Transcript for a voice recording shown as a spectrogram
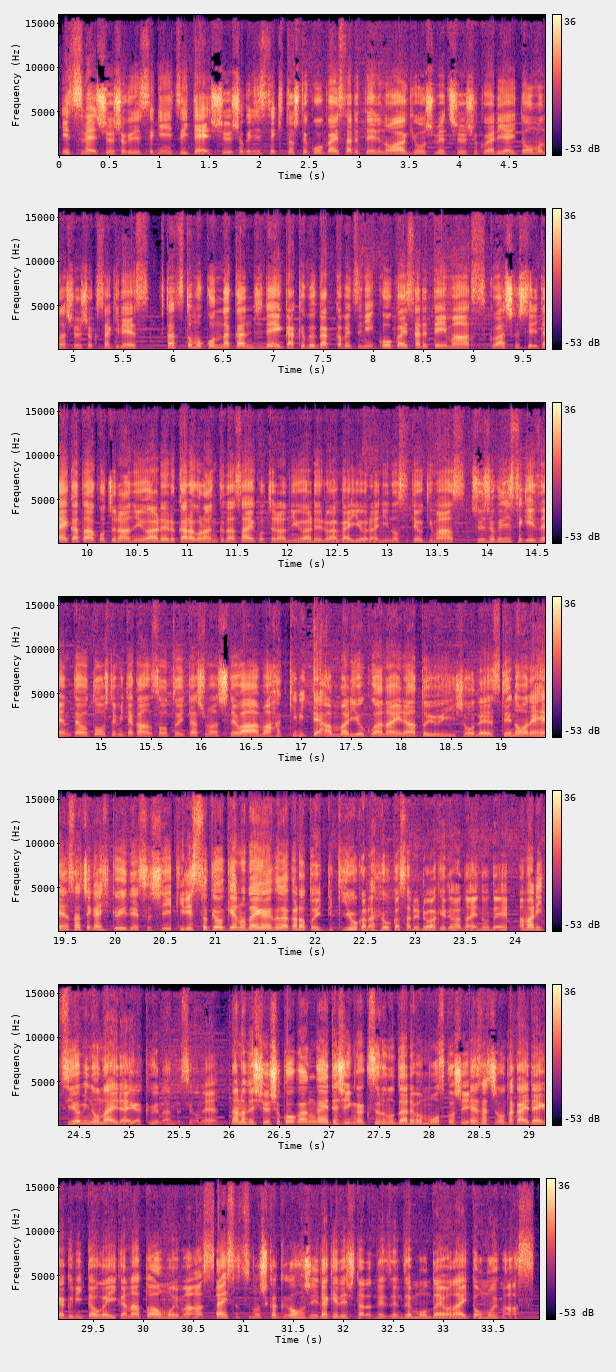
5つ目、就職実績について、就職実績として公開されているのは、業種別就職割合と主な就職先です。2つともこんな感じで、学部学科別に公開されています。詳しく知りたい方はこちらの URL からご覧ください。こちらの URL は概要欄に載せておきます。就職実績全体を通して見た感想といたしましては、まあ、はっきり言ってあんまり良くはないなという印象です。っていうのもね、偏差値が低いですし、キリスト教系の大学だからといって企業から評価されるわけではないので、あまり強みのない大学なんですよね。なので就職を考えて進学するのであればもう少し偏差値の高い大学に行った方がいいかななとは思います。大卒の資格が欲しいだけでしたらね、全然問題はないと思います。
